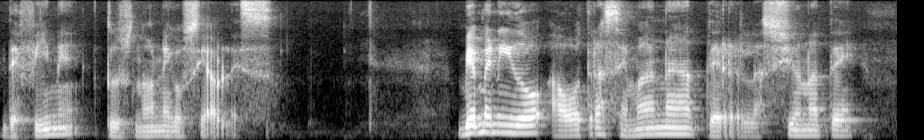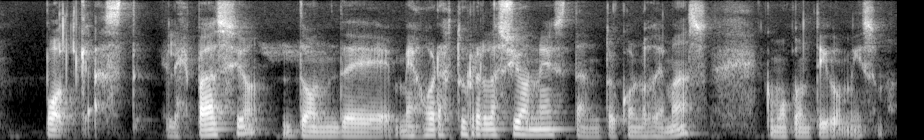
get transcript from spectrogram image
Define tus no negociables. Bienvenido a otra semana de Relacionate Podcast, el espacio donde mejoras tus relaciones tanto con los demás como contigo mismo.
